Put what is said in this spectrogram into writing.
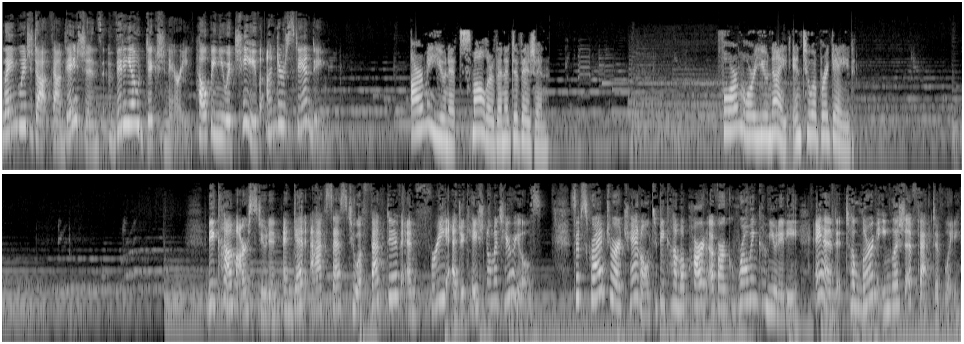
Language.Foundation's Video Dictionary, helping you achieve understanding. Army units smaller than a division. Form or unite into a brigade. Become our student and get access to effective and free educational materials. Subscribe to our channel to become a part of our growing community and to learn English effectively.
